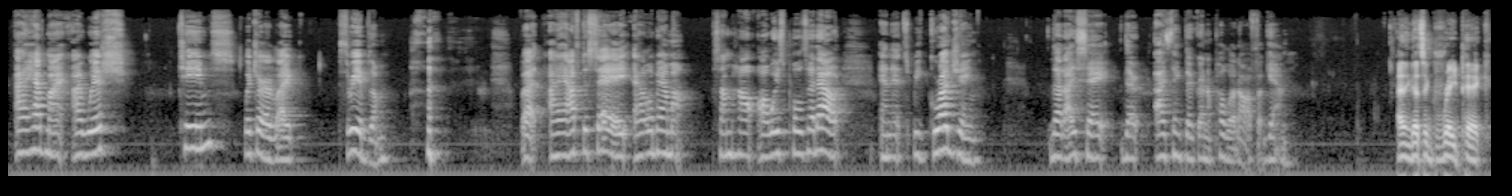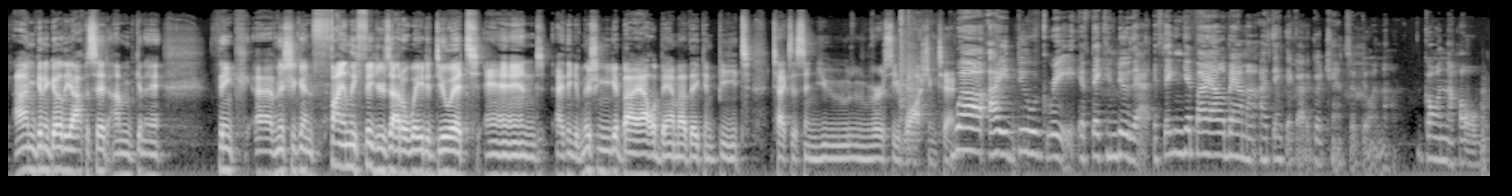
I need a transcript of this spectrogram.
I have my I wish teams, which are like three of them. but I have to say, Alabama somehow always pulls it out, and it's begrudging that I say that I think they're going to pull it off again. I think that's a great pick. I'm gonna go the opposite. I'm gonna think uh, Michigan finally figures out a way to do it, and I think if Michigan can get by Alabama, they can beat Texas and University of Washington. Well, I do agree. If they can do that, if they can get by Alabama, I think they got a good chance of doing the going the whole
